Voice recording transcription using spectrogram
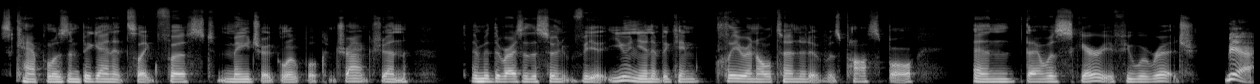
As capitalism began its like first major global contraction, and with the rise of the Soviet Union, it became clear an alternative was possible and that was scary if you were rich. Yeah,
